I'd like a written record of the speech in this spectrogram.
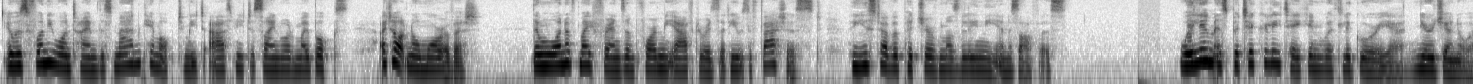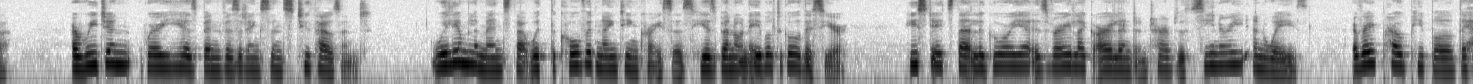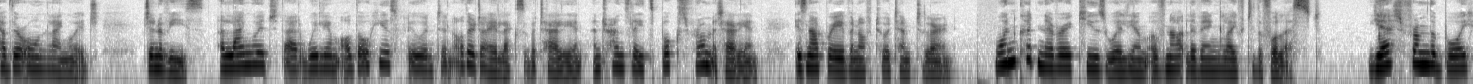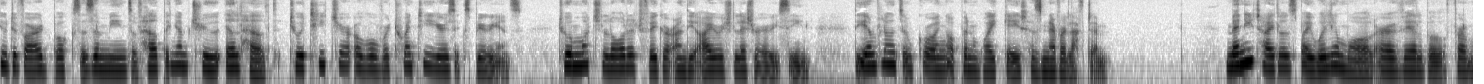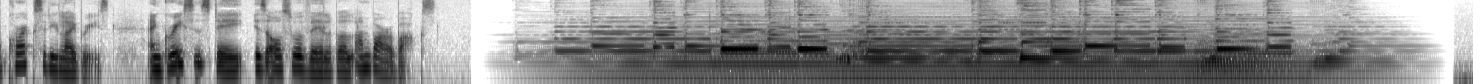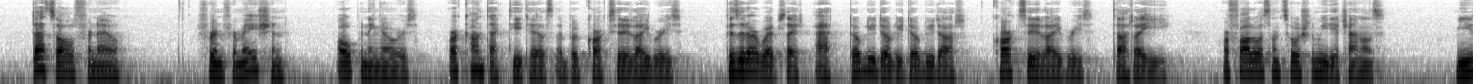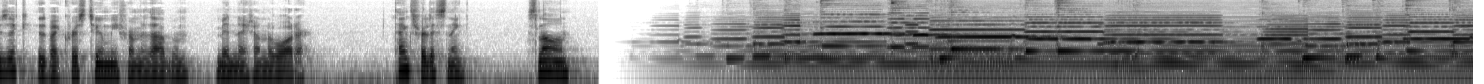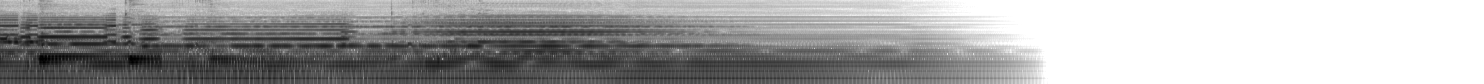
It was funny one time this man came up to me to ask me to sign one of my books. I thought no more of it. Then one of my friends informed me afterwards that he was a fascist who used to have a picture of Mussolini in his office. William is particularly taken with Liguria, near Genoa, a region where he has been visiting since 2000. William laments that with the COVID 19 crisis, he has been unable to go this year. He states that Liguria is very like Ireland in terms of scenery and ways. A very proud people, they have their own language, Genovese, a language that William, although he is fluent in other dialects of Italian and translates books from Italian, is not brave enough to attempt to learn. One could never accuse William of not living life to the fullest. Yet, from the boy who devoured books as a means of helping him through ill health to a teacher of over 20 years' experience, to a much lauded figure on the Irish literary scene, the influence of growing up in Whitegate has never left him. Many titles by William Wall are available from Cork City Libraries, and Grace's Day is also available on BorrowBox. That's all for now. For information, opening hours, or contact details about Cork City Libraries, visit our website at www.corkcitylibraries.ie or follow us on social media channels. Music is by Chris Toomey from his album Midnight on the Water. Thanks for listening. Slán!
